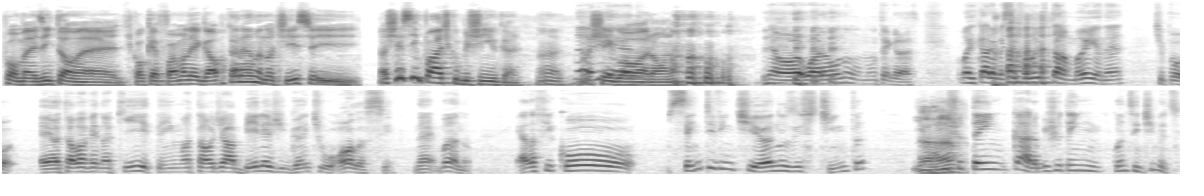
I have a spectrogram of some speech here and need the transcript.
Pô, mas então, é, de qualquer forma, legal pra caramba a notícia e. Achei simpático o bichinho, cara. Ah, não, Não, achei igual é, o? Aron, não. Não, o Arão não, não tem graça. Mas, cara, mas você falou de tamanho, né? Tipo, é, eu tava vendo aqui, tem uma tal de abelha gigante Wallace, né? Mano, ela ficou 120 anos extinta e o bicho tem, cara, o bicho tem quantos centímetros?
